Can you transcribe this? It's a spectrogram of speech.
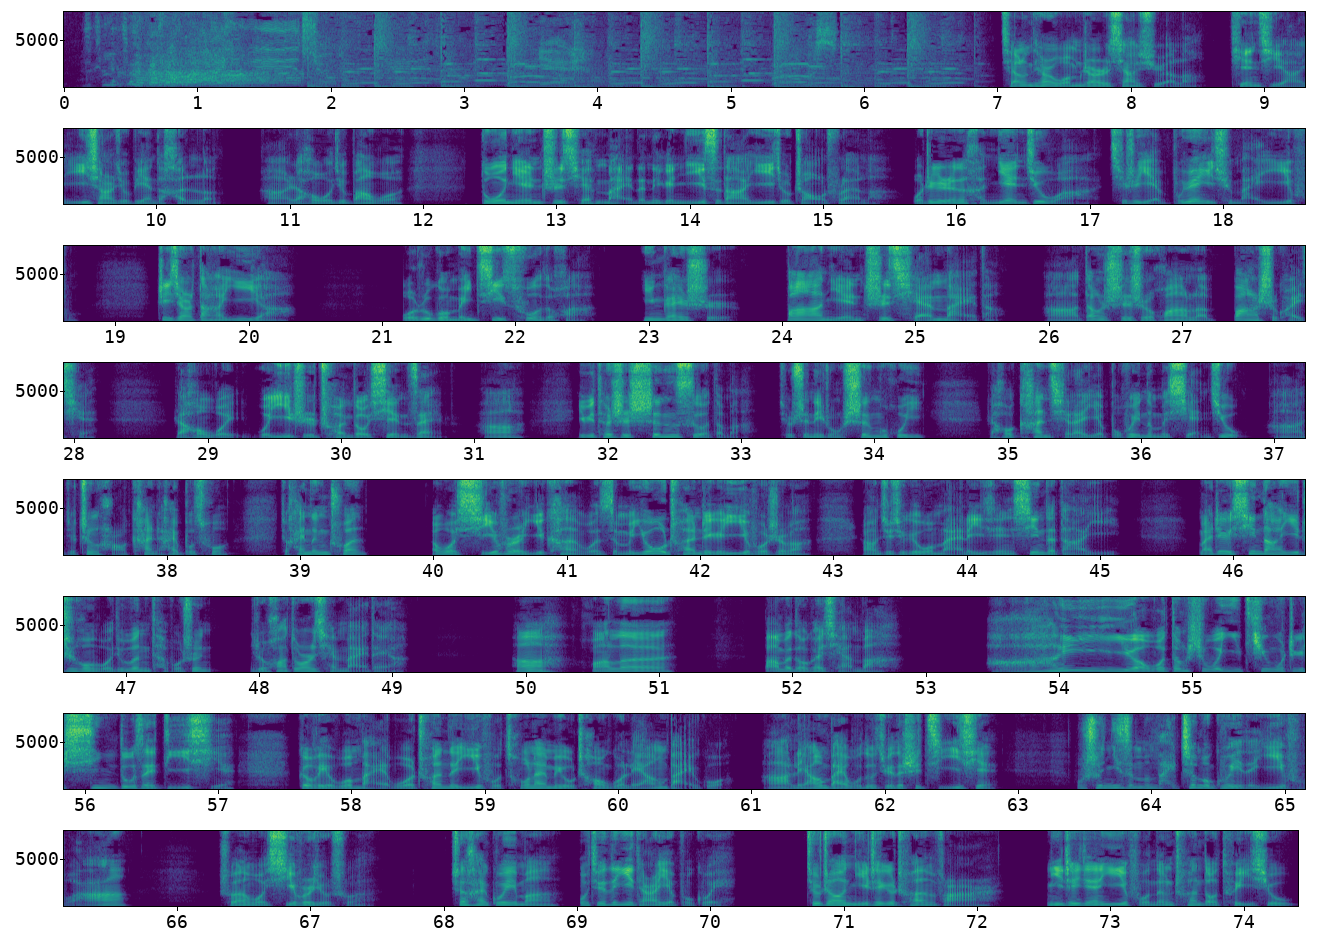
前两天我们这儿下雪了，天气啊一下就变得很冷啊。然后我就把我多年之前买的那个呢子大衣就找出来了。我这个人很念旧啊，其实也不愿意去买衣服。这件大衣呀，我如果没记错的话，应该是八年之前买的啊。当时是花了八十块钱，然后我我一直穿到现在啊，因为它是深色的嘛，就是那种深灰，然后看起来也不会那么显旧。啊，就正好看着还不错，就还能穿。然后我媳妇儿一看，我怎么又穿这个衣服是吧？然后就去给我买了一件新的大衣。买这个新大衣之后，我就问他，我说：“你这花多少钱买的呀？”啊，花了八百多块钱吧。哎呀，我当时我一听，我这个心都在滴血。各位，我买我穿的衣服从来没有超过两百过啊，两百我都觉得是极限。我说你怎么买这么贵的衣服啊？说完，我媳妇就说：“这还贵吗？我觉得一点也不贵。就照你这个穿法，你这件衣服能穿到退休。”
